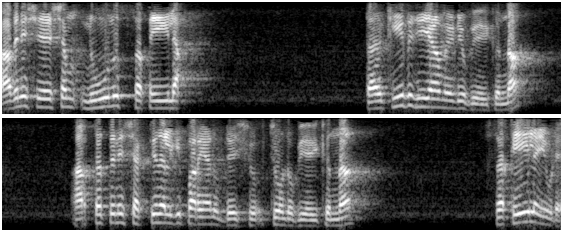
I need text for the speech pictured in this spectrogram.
അതിനുശേഷം നൂനു സതീല തഹീദ് ചെയ്യാൻ വേണ്ടി ഉപയോഗിക്കുന്ന അർത്ഥത്തിന് ശക്തി നൽകി പറയാൻ ഉദ്ദേശിച്ചുകൊണ്ട് ഉപയോഗിക്കുന്ന സഖീലയുടെ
